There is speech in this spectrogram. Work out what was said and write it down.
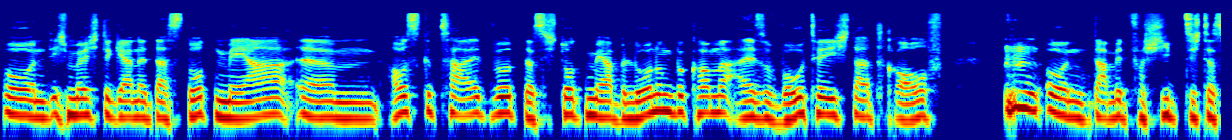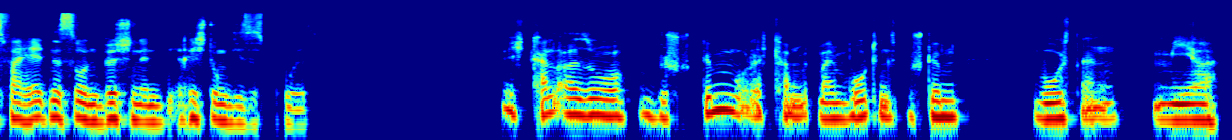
Und ich möchte gerne, dass dort mehr ähm, ausgezahlt wird, dass ich dort mehr Belohnung bekomme. Also vote ich da drauf. Und damit verschiebt sich das Verhältnis so ein bisschen in Richtung dieses Pools. Ich kann also bestimmen oder ich kann mit meinen Votings bestimmen, wo es dann mehr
